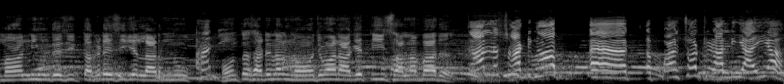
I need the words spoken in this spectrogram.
ਮਾਨ ਨਹੀਂ ਹੁੰਦੇ ਸੀ ਤਗੜੇ ਸੀਗੇ ਲੜਨ ਨੂੰ। ਹਾਂਜੀ। ਹੁਣ ਤਾਂ ਸਾਡੇ ਨਾਲ ਨੌਜਵਾਨ ਆ ਗਏ 30 ਸਾਲਾਂ ਬਾਅਦ। ਕੱਲ ਸਾਡੀਆਂ ਅਹ, 500 ਟਰਾਲੀ ਆਈ ਆ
